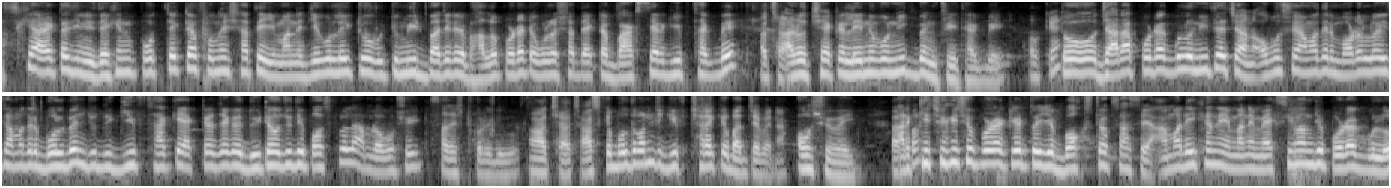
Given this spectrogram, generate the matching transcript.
আজকে আরেকটা জিনিস দেখেন প্রত্যেকটা ফোনের সাথেই মানে যেগুলো একটু একটু মিড বাজেটের ভালো প্রোডাক্ট ওগুলোর সাথে একটা বার্সিয়ার গিফট থাকবে। আচ্ছা। আর হচ্ছে একটা লেনোভো নিকবেন ফ্রি থাকবে। ওকে তো যারা প্রোডাক্টগুলো নিতে চান অবশ্যই আমাদের মডেল ওয়াইজ আমাদের বলবেন যদি গিফট থাকে একটার জায়গায় দুইটাও যদি পসিবল আমরা অবশ্যই সাজেস্ট করে দিব। আচ্ছা আচ্ছা। আজকে বলতে পারেন যে গিফট ছাড়া কেউ বাদ যাবে না। অবশ্যই ভাই। আর কিছু কিছু প্রোডাক্টের তো এই যে বক্স টক্স আছে আমার এখানে মানে ম্যাক্সিমাম যে প্রোডাক্টগুলো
